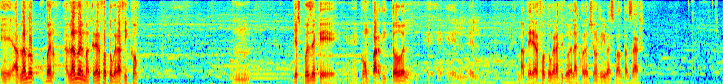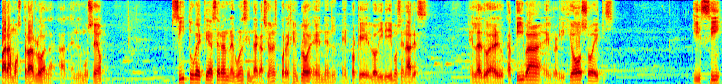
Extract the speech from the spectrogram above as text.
eh, hablando, bueno, hablando del material fotográfico, mmm, después de que eh, compartí todo el, material fotográfico de la colección Rivas Baltasar para mostrarlo en el museo, sí tuve que hacer algunas indagaciones, por ejemplo, porque lo dividimos en áreas, en la educativa, el religioso, X. Y sí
